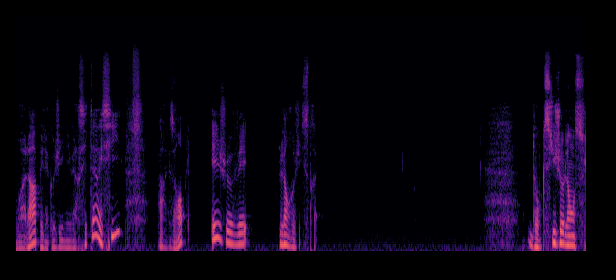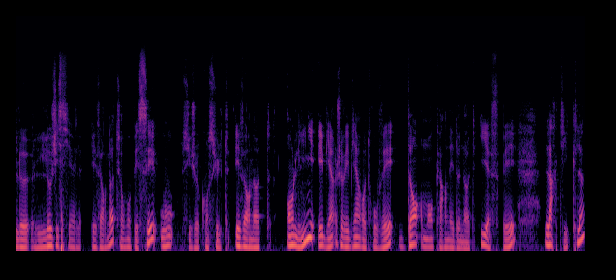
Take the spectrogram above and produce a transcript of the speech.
voilà, pédagogie universitaire ici, par exemple, et je vais l'enregistrer. Donc si je lance le logiciel Evernote sur mon PC ou si je consulte Evernote en ligne, eh bien je vais bien retrouver dans mon carnet de notes IFP l'article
